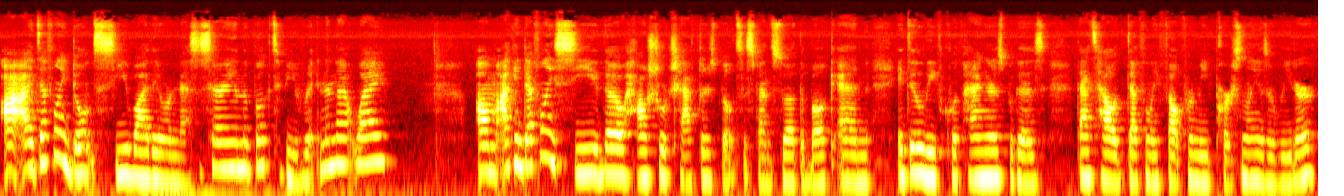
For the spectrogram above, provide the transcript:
I, I definitely don't see why they were necessary in the book to be written in that way. Um, I can definitely see though how short chapters build suspense throughout the book, and it did leave cliffhangers because that's how it definitely felt for me personally as a reader.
